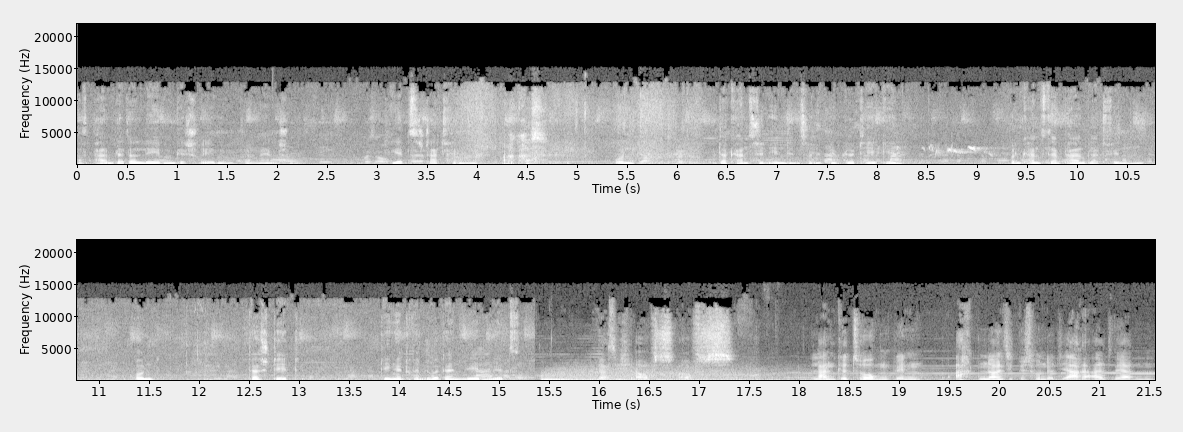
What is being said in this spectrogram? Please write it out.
auf Palmblätter Leben geschrieben von Menschen, die jetzt stattfinden. Ach krass. Und da kannst du in Indien zu einer Bibliothek gehen und kannst dein Palmblatt finden und da steht Dinge drin über dein Leben jetzt. dass ich aufs, aufs Land gezogen bin, 98 bis 100 Jahre alt werden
